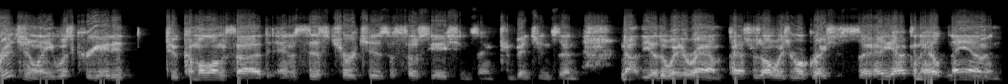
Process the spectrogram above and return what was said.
originally was created to come alongside and assist churches, associations, and conventions, and not the other way around. Pastors always real gracious to say, "Hey, how can I help NAMB?" And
